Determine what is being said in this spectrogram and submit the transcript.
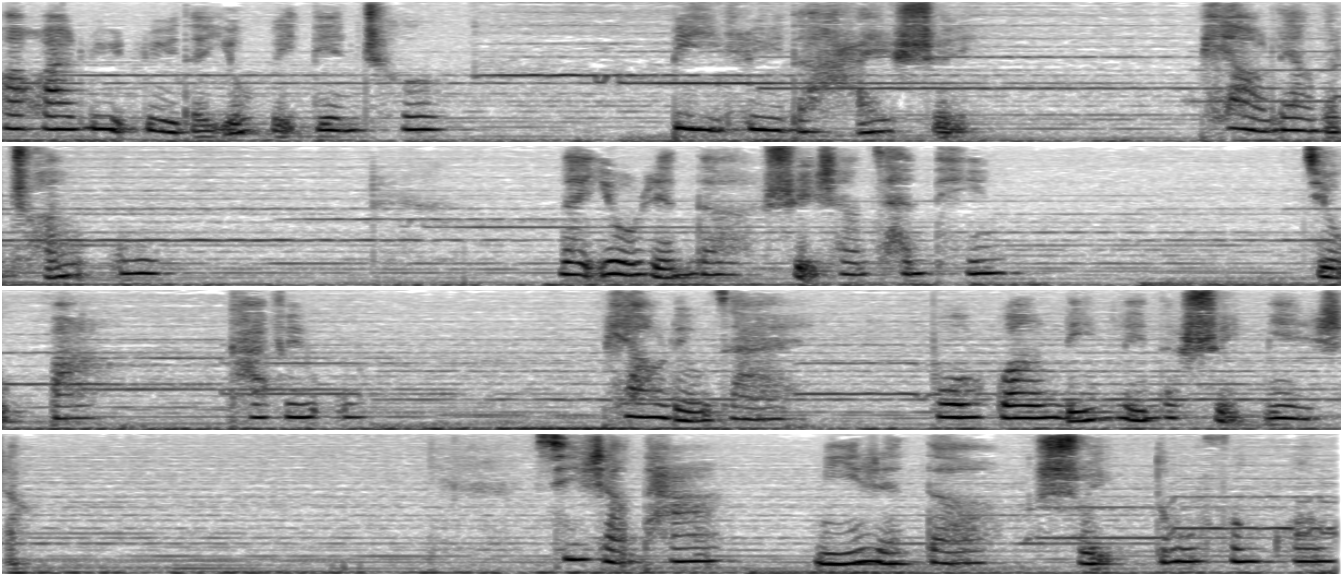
花花绿绿的有轨电车，碧绿的海水，漂亮的船屋，那诱人的水上餐厅、酒吧、咖啡屋，漂流在波光粼粼的水面上，欣赏它迷人的水都风光。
